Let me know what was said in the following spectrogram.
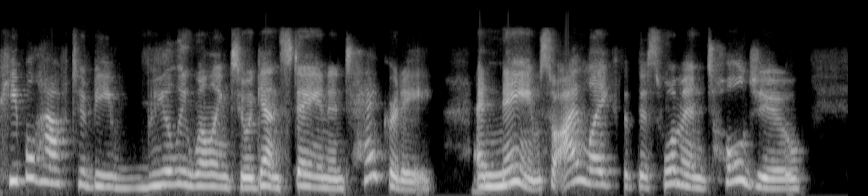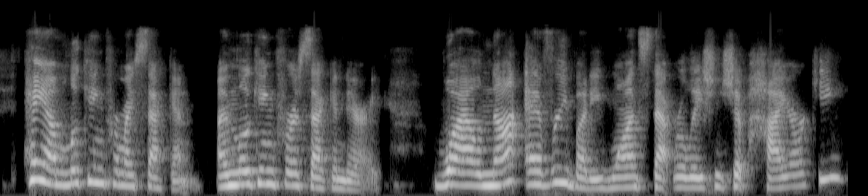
people have to be really willing to again stay in integrity and name. So I like that this woman told you, "Hey, I'm looking for my second. I'm looking for a secondary." While not everybody wants that relationship hierarchy,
